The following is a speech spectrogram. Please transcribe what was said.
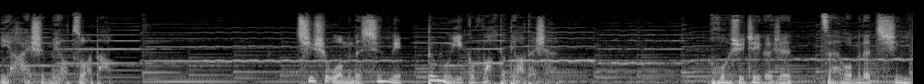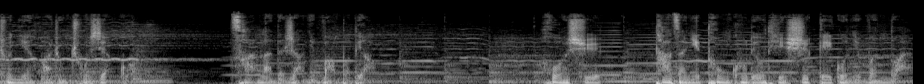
你还是没有做到。其实，我们的心里都有一个忘不掉的人。或许这个人在我们的青春年华中出现过，灿烂的让你忘不掉。或许他在你痛哭流涕时给过你温暖，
